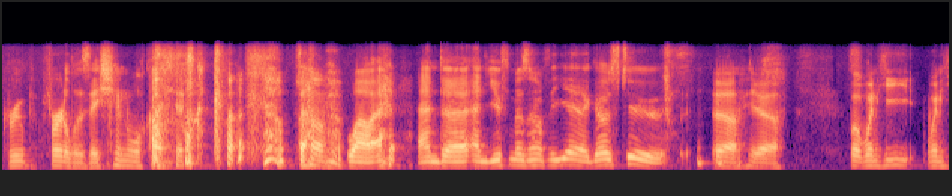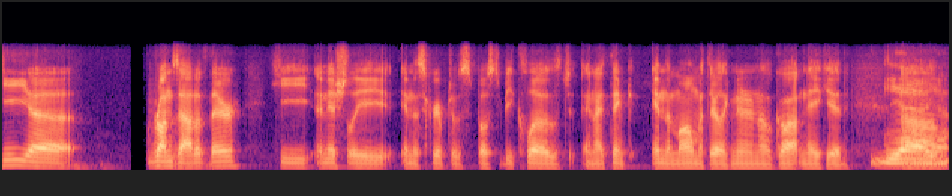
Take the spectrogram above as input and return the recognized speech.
group fertilization, we'll call it. um, wow, and uh, and euphemism of the year goes to yeah, yeah. But when he when he uh, runs out of there, he initially in the script was supposed to be clothed, and I think in the moment they're like, no, no, no, go out naked. Yeah, Um, yeah.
